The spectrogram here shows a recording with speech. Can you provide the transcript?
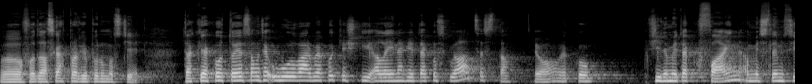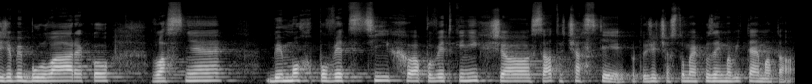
v, v otázkách pravděpodobnosti. Tak jako to je samozřejmě u bulváru jako těžký, ale jinak je to jako skvělá cesta. Jo? Jako přijde mi tak fajn a myslím si, že by bulvár jako vlastně by mohl po vědcích a po vědkyních sát častěji, protože často má jako zajímavý témata.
